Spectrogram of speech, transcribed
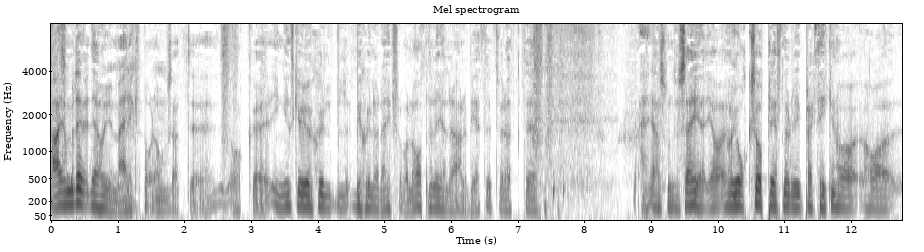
Mm. Ja, men det, det, har jag ju märkt på det också. Att, eh, och, eh, ingen ska ju skyll, beskylla dig för att vara lat när det gäller arbetet. För att, eh, ja, som du säger, jag, jag har ju också upplevt när du i praktiken har, har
